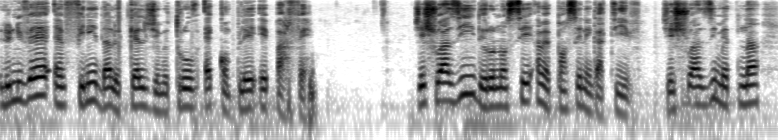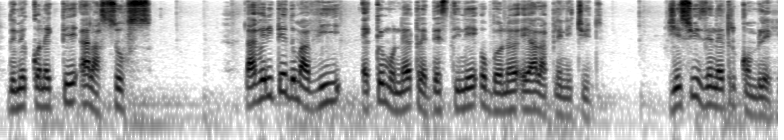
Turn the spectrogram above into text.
L'univers infini dans lequel je me trouve est complet et parfait. J'ai choisi de renoncer à mes pensées négatives. J'ai choisi maintenant de me connecter à la source. La vérité de ma vie est que mon être est destiné au bonheur et à la plénitude. Je suis un être comblé.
